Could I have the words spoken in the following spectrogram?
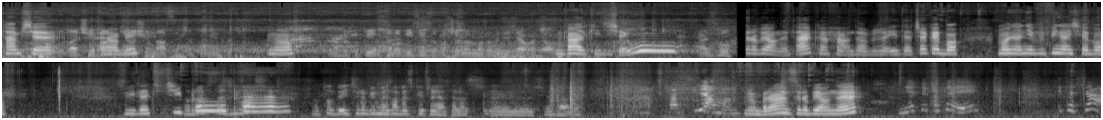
Tam się Chyba dzisiaj walki robi. 18, trzeba pamiętać. No, Ja wykupiłem telewizję, zobaczymy, może będzie działać. walki dzisiaj. Uuu. KSW. Zrobiony, tak? Aha, dobrze, idę. Czekaj, bo Monia nie wypinaj się, bo widać ci Dobra, wsadziłaś? pupę. No to wyjdź, robimy zabezpieczenia teraz yy, śledziane. Patrz, ja mam. Dobra, zrobiony. Nie tylko ty. I też ja.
